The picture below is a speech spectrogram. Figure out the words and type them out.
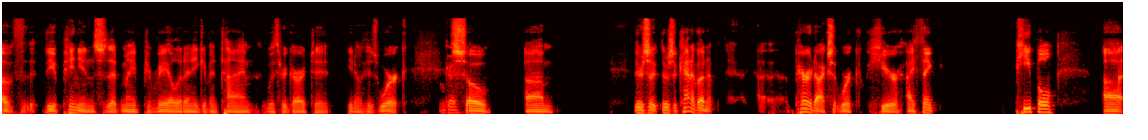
of the, the opinions that may prevail at any given time with regard to you know his work. Okay. So um there's a there's a kind of an, a paradox at work here. I think people uh,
